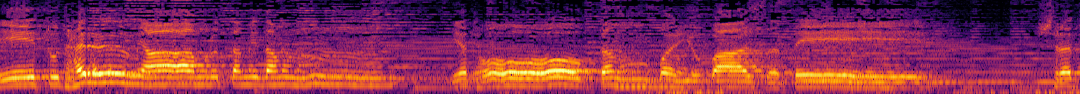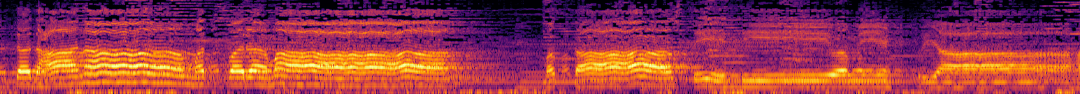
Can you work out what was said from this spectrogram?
तु धर्म्यामृतमिदम् यथोक्तम् पर्युपासते। श्रद्दधाना मत्परमा मे प्रियाः।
